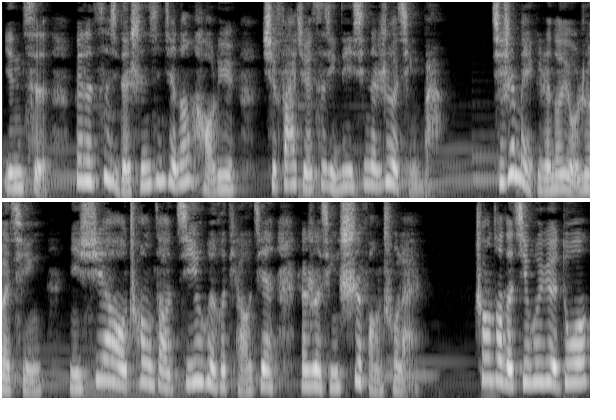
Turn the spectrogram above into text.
因此，为了自己的身心健康考虑，去发掘自己内心的热情吧。其实每个人都有热情，你需要创造机会和条件，让热情释放出来。创造的机会越多，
